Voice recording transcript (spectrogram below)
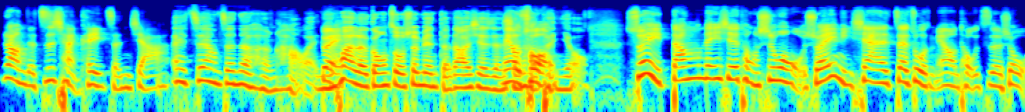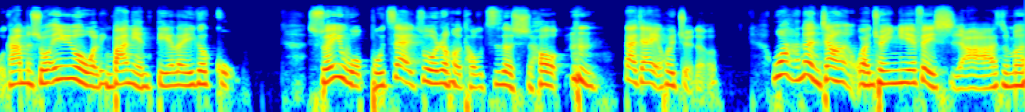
让你的资产可以增加。哎、这样真的很好哎、对你换了工作，顺便得到一些人生好朋友。所以当那些同事问我说：“哎，你现在在做怎么样的投资的时候，我跟他们说，因为我零八年跌了一个股，所以我不再做任何投资的时候，大家也会觉得。”哇，那你这样完全因噎废食啊？什么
